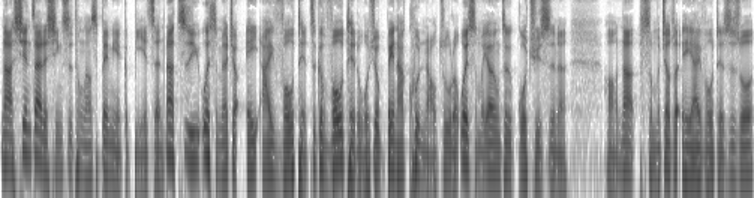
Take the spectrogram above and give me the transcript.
那现在的形式通常是背面有个别针。那至于为什么要叫 AI voted，这个 voted 我就被它困扰住了。为什么要用这个过去式呢？哦，那什么叫做 AI voted？是说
